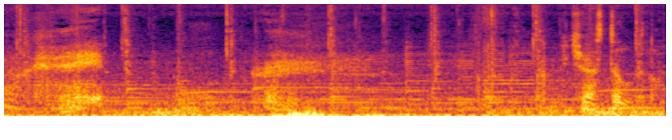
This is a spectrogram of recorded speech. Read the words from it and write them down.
Okay. Just a little.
